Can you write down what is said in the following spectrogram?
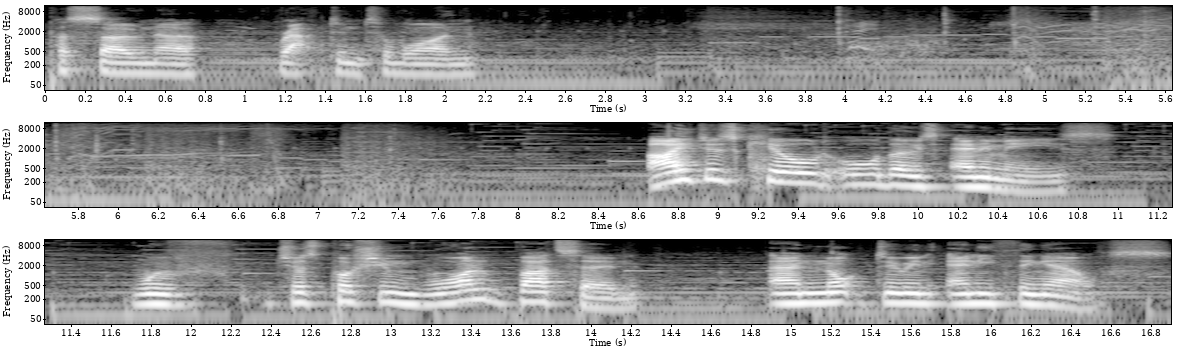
persona wrapped into one? I just killed all those enemies with just pushing one button and not doing anything else.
